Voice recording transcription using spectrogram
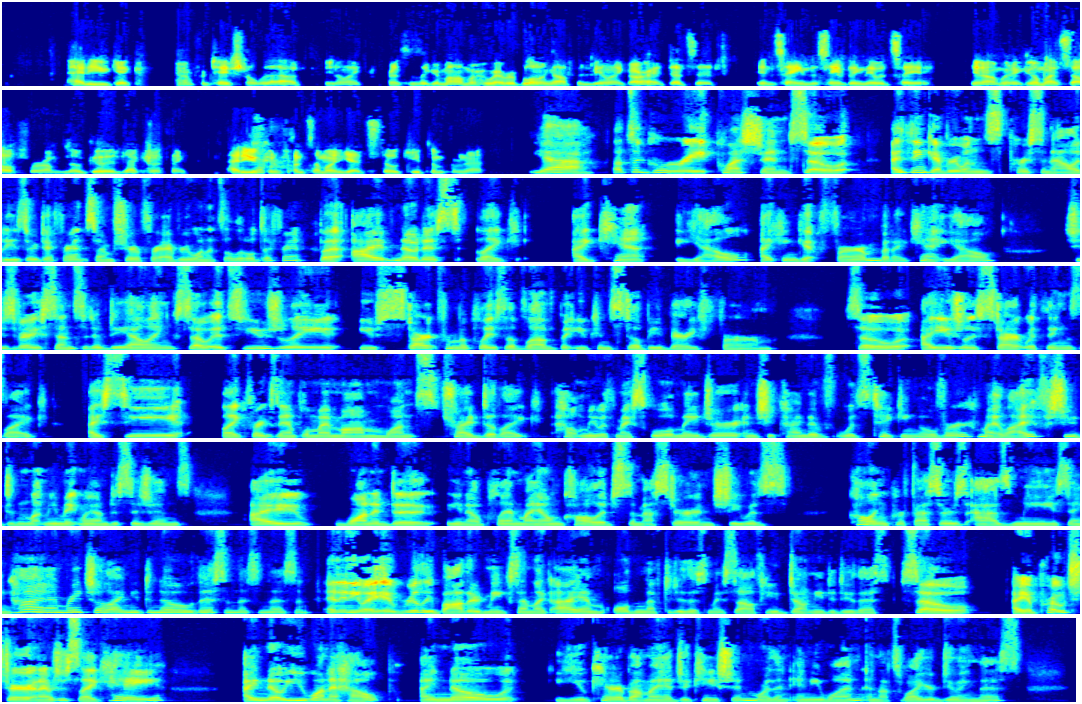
how do you get confrontational without, you know, like for instance, like your mom or whoever blowing up and being like, all right, that's it, and saying the same thing they would say, you know, I'm going to kill myself or I'm no good, that kind of thing. How do you yeah. confront someone yet still keep them from that? Yeah, that's a great question. So I think everyone's personalities are different. So I'm sure for everyone it's a little different. But I've noticed like I can't yell. I can get firm, but I can't yell. She's very sensitive to yelling. So it's usually you start from a place of love, but you can still be very firm. So I usually start with things like, I see, like, for example, my mom once tried to like help me with my school major and she kind of was taking over my life. She didn't let me make my own decisions. I wanted to, you know, plan my own college semester and she was calling professors as me saying, Hi, I'm Rachael. I need to know this and this and this. And, and anyway, it really bothered me because I'm like, I am old enough to do this myself. You don't need to do this. So I approached her and I was just like, Hey, I know you want to help. I know you care about my education more than anyone, and that's why you're doing this.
